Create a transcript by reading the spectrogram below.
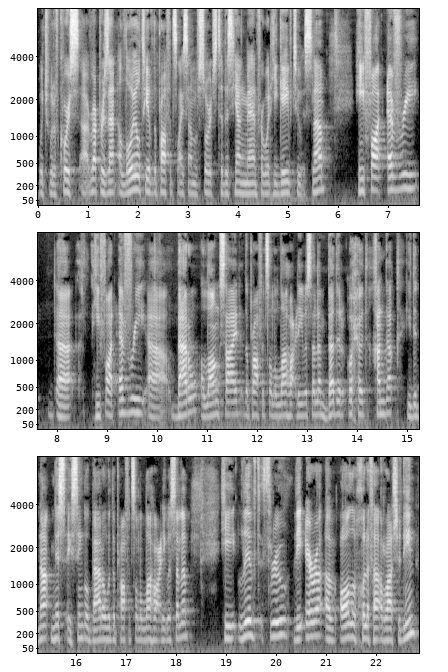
which would, of course, uh, represent a loyalty of the Prophet of sorts to this young man for what he gave to Islam. He fought every uh, he fought every uh, battle alongside the Prophet sallallahu alaihi wasallam. Badr, Uhud, Khandaq. He did not miss a single battle with the Prophet sallallahu alaihi wasallam. He lived through the era of all of Khulafa al-Rashidin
